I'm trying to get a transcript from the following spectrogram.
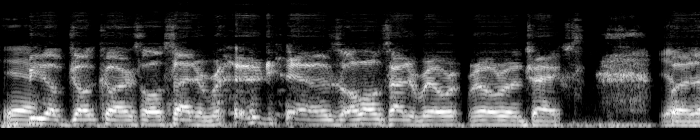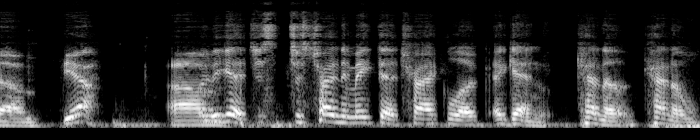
Yeah. beat up junk cars alongside the road. yeah, it was alongside the rail, railroad tracks. Yep. But um, yeah. Um, But again, just just trying to make that track look again kind of kind of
